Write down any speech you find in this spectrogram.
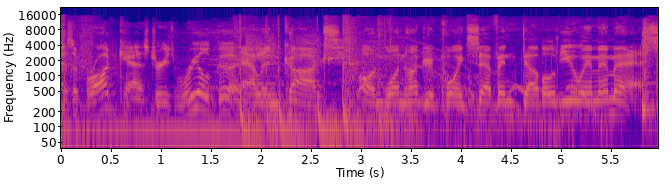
As a broadcaster, he's real good. Alan Cox on 100.7 WMMS.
